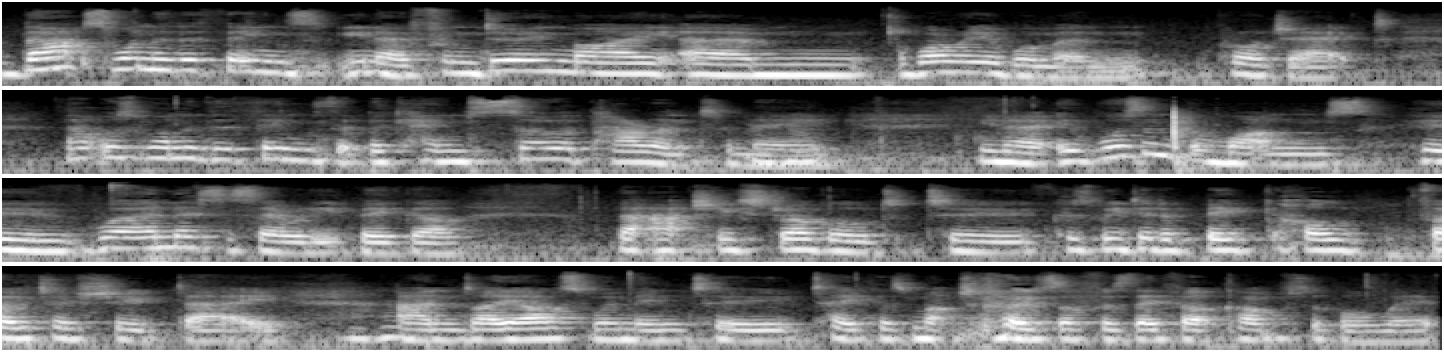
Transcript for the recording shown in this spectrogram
that's one of the things you know from doing my um, warrior woman project that was one of the things that became so apparent to me Mhm. you know it wasn't the ones who were necessarily bigger that actually struggled to because we did a big whole photo shoot day mm-hmm. and I asked women to take as much clothes off as they felt comfortable with.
